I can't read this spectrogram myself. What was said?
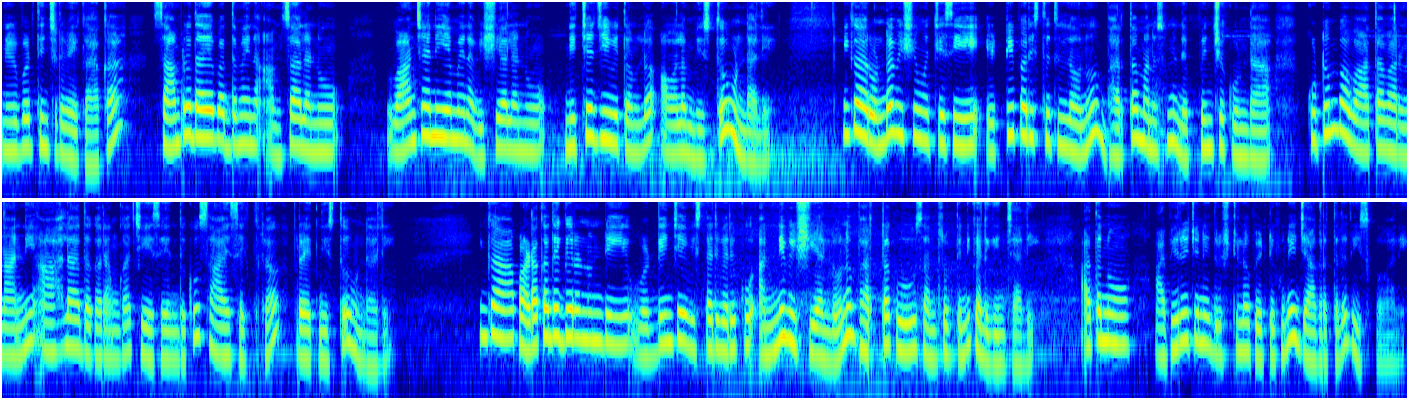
నిర్వర్తించడమే కాక సాంప్రదాయబద్ధమైన అంశాలను వాంఛనీయమైన విషయాలను నిత్య జీవితంలో అవలంబిస్తూ ఉండాలి. ఇక రెండో విషయం వచ్చేసి ఎట్టి పరిస్థితుల్లోనూ భర్త మనసును నెప్పించకుండా కుటుంబ వాతావరణాన్ని ఆహ్లాదకరంగా చేసేందుకు సాయశక్తిలో ప్రయత్నిస్తూ ఉండాలి. ఇంకా పడక దగ్గర నుండి వడ్డించే విస్తరి వరకు అన్ని విషయాల్లోనూ భర్తకు సంతృప్తిని కలిగించాలి. అతను అభిరుచిని దృష్టిలో పెట్టుకుని జాగ్రత్తలు తీసుకోవాలి.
